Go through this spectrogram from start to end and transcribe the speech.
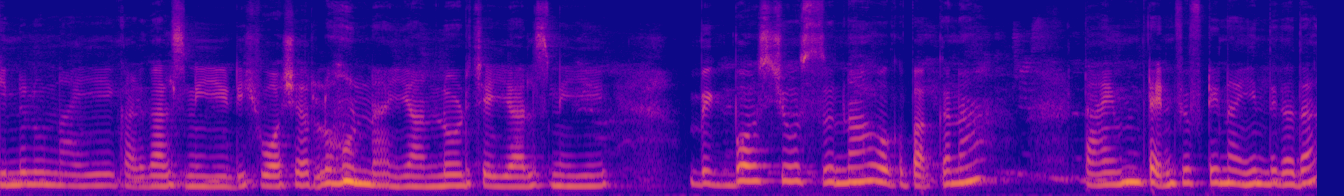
గిన్నెలు ఉన్నాయి కడగాల్సినవి డిష్ వాషర్లో ఉన్నాయి అన్లోడ్ చేయాల్సినవి. బిగ్ బాస్ చూస్తున్నా ఒక పక్కన. టైం టెన్ ఫిఫ్టీన్ అయ్యింది కదా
